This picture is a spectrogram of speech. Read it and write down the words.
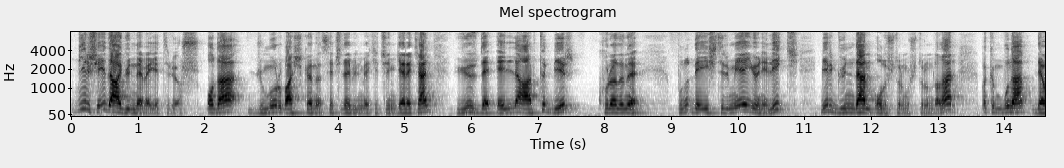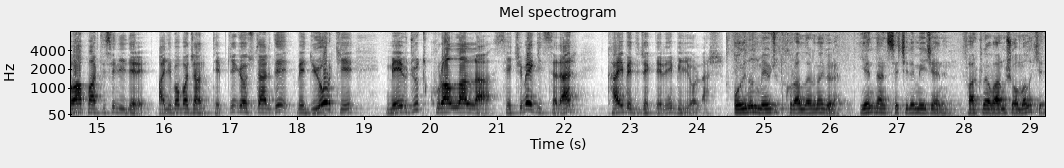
bir şeyi daha gündeme getiriyor. O da Cumhurbaşkanı seçilebilmek için gereken %50 artı bir kuralını. Bunu değiştirmeye yönelik bir gündem oluşturmuş durumdalar. Bakın buna Deva Partisi lideri Ali Babacan tepki gösterdi ve diyor ki mevcut kurallarla seçime gitseler kaybedeceklerini biliyorlar. Oyunun mevcut kurallarına göre yeniden seçilemeyeceğinin farkına varmış olmalı ki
